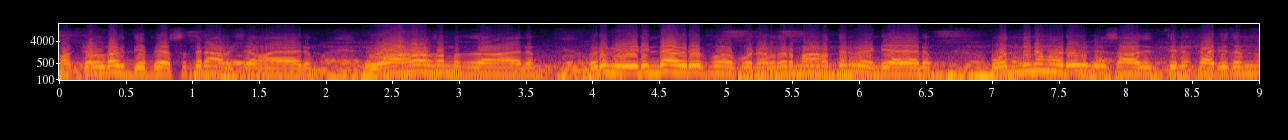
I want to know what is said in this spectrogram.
മക്കളുടെ വിദ്യാഭ്യാസത്തിന് ആവശ്യമായാലും വിവാഹം സംബന്ധമായാലും ഒരു വീടിന്റെ ഒരു പുനർനിർമ്മാണത്തിന് വേണ്ടിയായാലും ഒന്നിനും ഒരു സാധ്യത്തിനും കാര്യത്തിനും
